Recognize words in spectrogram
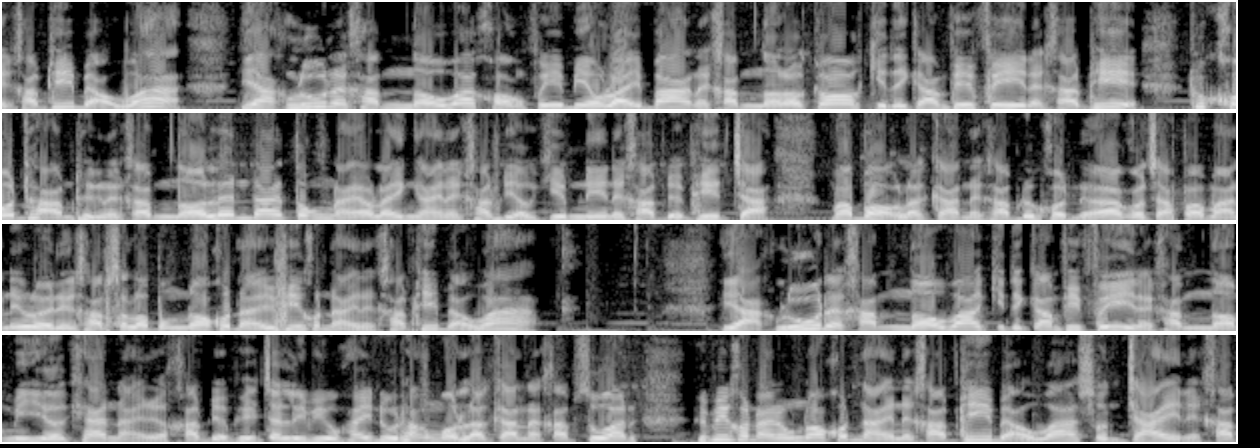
นะครับที่แบบว่าอยากรู้นะครับเนอะว่าของฟรีมีอะไรบ้างนะครับเนอะแล้วก็กิจกรรมฟรีๆนะครับที่ทุกคนถามถึงนะครับเนอะเล่นได้ตรงไหนอะไรไงนะครับเดี๋ยวคลิปนี้นะครับเดี๋ยวพี่จะมาบอกละกันนะครับทุกคนเนอะก็จะประมาณนี้เลยนะครับสำหรับน้องคนไหนพี่คนไหนนะครับที่แบบว่า อยากรู้นะครับเนาะว่ากิจกรรมฟรีๆนะครับเนาะมีเยอะแค่ไหนนะครับเดี๋ยวพี่จะรีวิวให้ดูทั้งหมดแล้วกันนะครับส่วนพี่ๆคนไหนน้องๆคนไหนนะครับที่แบบว่าสนใจนะครับ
